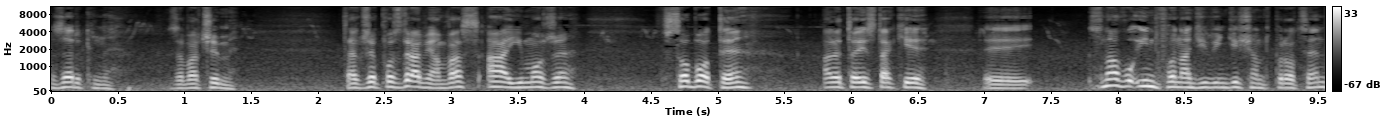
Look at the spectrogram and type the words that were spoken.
Zerknę, zobaczymy. Także pozdrawiam Was. A i może w sobotę, ale to jest takie yy, znowu info na 90%.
